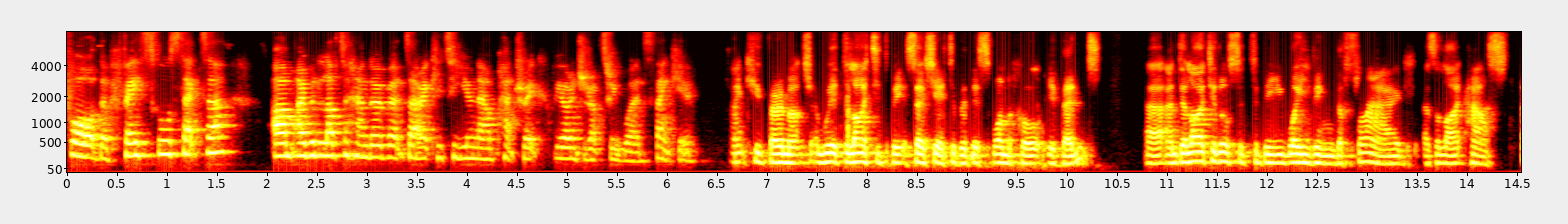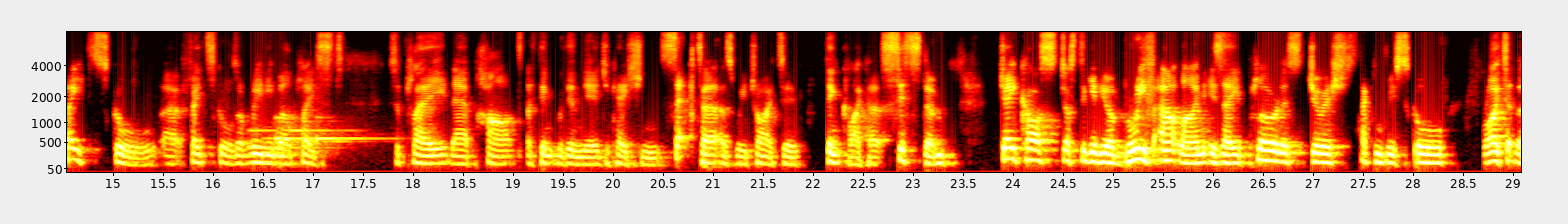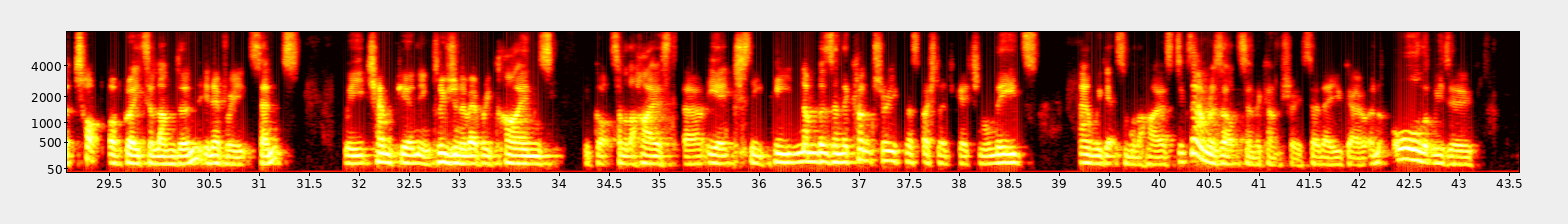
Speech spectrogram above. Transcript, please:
for the faith school sector. Um, I would love to hand over directly to you now, Patrick, for your introductory words. Thank you. Thank you very much. And we're delighted to be associated with this wonderful event uh, and delighted also to be waving the flag as a Lighthouse Faith School. Uh, faith schools are really well placed to play their part, I think, within the education sector as we try to think like a system. JCoSS, just to give you a brief outline, is a pluralist Jewish secondary school right at the top of Greater London in every sense. We champion inclusion of every kind. We've got some of the highest uh, EHCP numbers in the country for special educational needs, and we get some of the highest exam results in the country. So there you go. And all that we do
